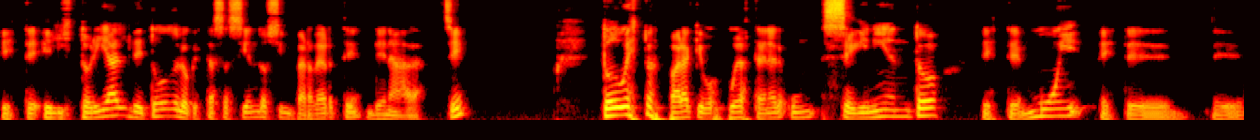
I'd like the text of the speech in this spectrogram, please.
este, el historial de todo lo que estás haciendo sin perderte de nada. ¿sí? Todo esto es para que vos puedas tener un seguimiento este, muy este, eh,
